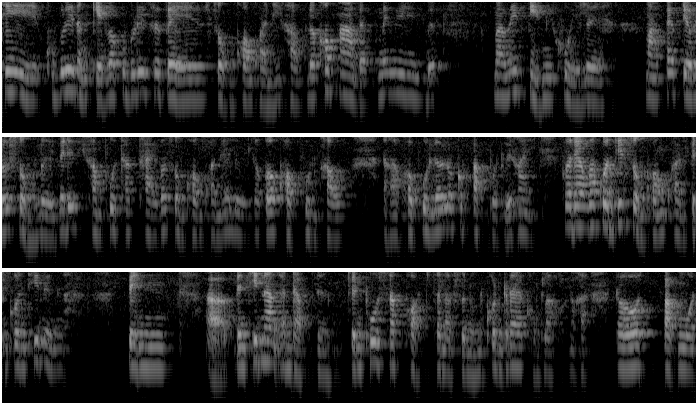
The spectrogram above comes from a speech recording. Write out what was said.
ที่ครูบุรีสังเกตว่าครูบุรีเคยไปส่งของขวัญให้เขา แล้วเขามาแบบไม่มีแบบมาไม่ปีมีขุยเลย มาแป๊บเดียวแล้วส่งเลย ไม่ได้มีคำพูดทักทายก็ส่งของขวัญให้เลย แล้วก็ขอบคุณเขานะคะขอบคุณแล้วเราก็ปักบทไว้ให้ ก็แสดงว่าคนที่ส่งของขวัญเป็นคนที่หนึ่งเป็นเป็นที่นั่งอันดับหนึ่ง เป็นผู้ซัพพอร์ตสนับสนุนคนแรกของเรานะคะเราปักหมด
